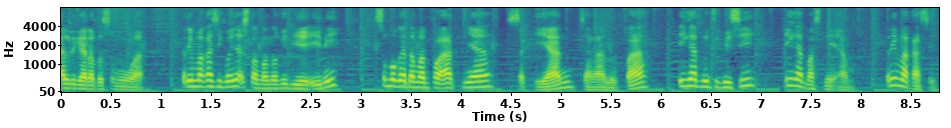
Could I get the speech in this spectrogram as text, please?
L300 semua. Terima kasih banyak sudah nonton video ini. Semoga manfaatnya. Sekian jangan lupa. Ingat Mitsubishi ingat Mas Niam. Terima kasih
